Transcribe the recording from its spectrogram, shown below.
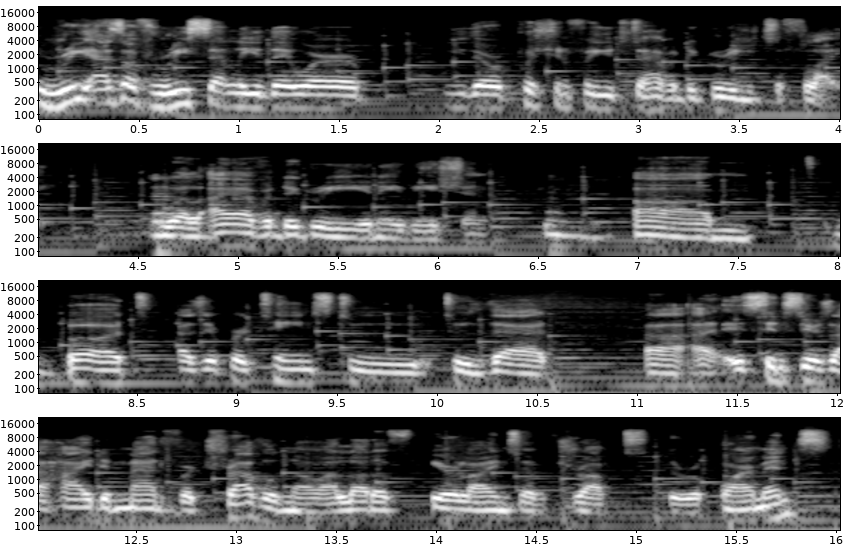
re- as of recently, they were they were pushing for you to have a degree to fly. Mm-hmm. Well, I have a degree in aviation, mm-hmm. Um, but as it pertains to to that, uh, since there's a high demand for travel now, a lot of airlines have dropped the requirements.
